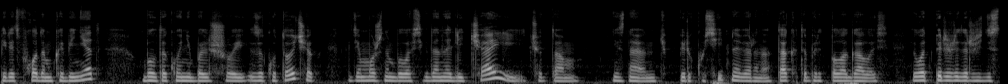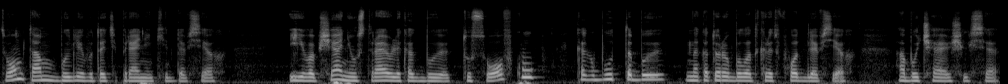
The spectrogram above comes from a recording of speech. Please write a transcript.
перед входом в кабинет был такой небольшой закуточек, где можно было всегда налить чай и что там не знаю, ну, типа перекусить, наверное, так это предполагалось. И вот перед Рождеством там были вот эти пряники для всех. И вообще они устраивали как бы тусовку, как будто бы, на которую был открыт вход для всех обучающихся.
